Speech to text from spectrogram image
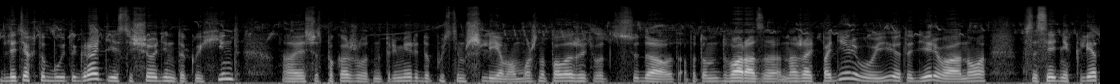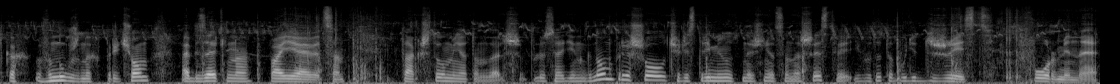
для тех, кто будет играть, есть еще один такой хинт. А, я сейчас покажу вот на примере, допустим, шлема. Можно положить вот сюда вот, а потом два раза нажать по дереву, и это дерево, оно в соседних клетках, в нужных, причем обязательно появится. Так, что у меня там дальше? Плюс один гном пришел, через три минуты начнется нашествие, и вот это будет жесть форменная.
